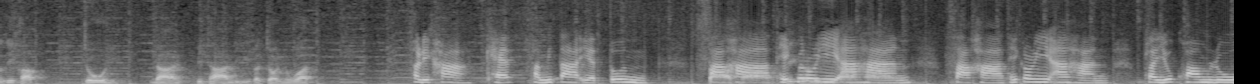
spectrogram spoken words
วัสดีครับ จูน นายพิธาลีกระจรนุวัฒน์สวัสดีค่ะ แคทสมิตาเอียดตุ้น สาขาเทคโนโลยีอาหาร สาขาเทคโนโลยีอาหาร ประยุกต์ความรู้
